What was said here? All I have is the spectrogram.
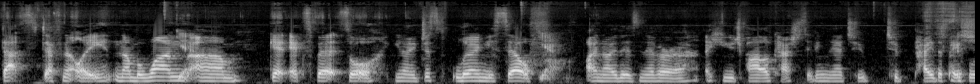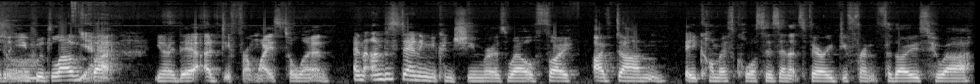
that's definitely number one. Yeah. Um, get experts or you know just learn yourself. Yeah. I know there's never a, a huge pile of cash sitting there to to pay the people that you would love, Yeah. but you know there are different ways to learn and understanding your consumer as well. So I've done e-commerce courses and it's very different for those who are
